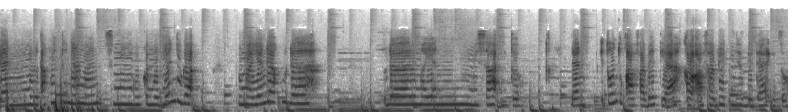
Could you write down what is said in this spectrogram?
Dan menurut aku itu nyaman. Seminggu kemudian juga lumayan deh aku udah udah lumayan bisa gitu. Dan itu untuk alfabet ya, kalau alfabetnya beda gitu.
